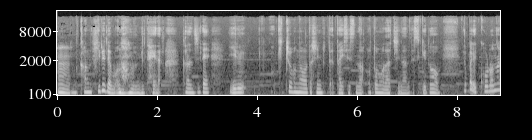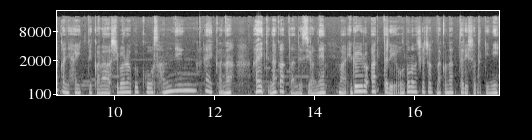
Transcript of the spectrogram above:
うん、昼でも飲むみたいな感じでいる貴重な私にとっては大切なお友達なんですけどやっぱりコロナ禍に入ってからしばらくこう3年ぐらいかな会えてなかったんですよね。まあいろいろあったりお友達がちょっと亡くなったりした時に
